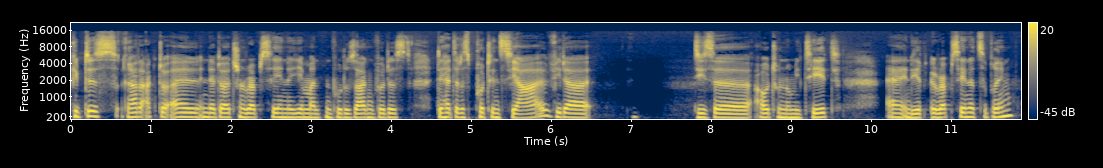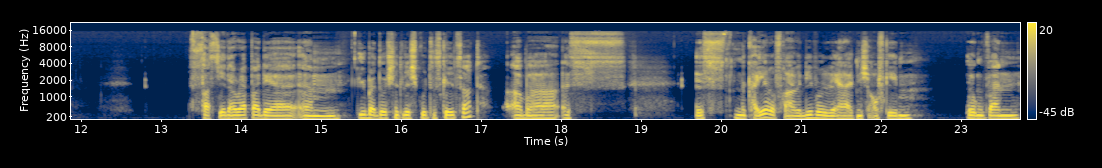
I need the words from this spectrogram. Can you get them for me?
Gibt es gerade aktuell in der deutschen Rap-Szene jemanden, wo du sagen würdest, der hätte das Potenzial, wieder diese Autonomität äh, in die Rap-Szene zu bringen? Fast jeder Rapper, der ähm, überdurchschnittlich gute Skills hat, aber es ist eine Karrierefrage, die würde er halt nicht aufgeben. Irgendwann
